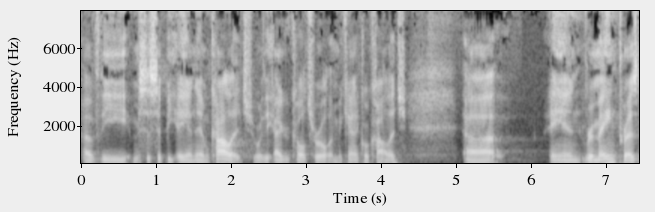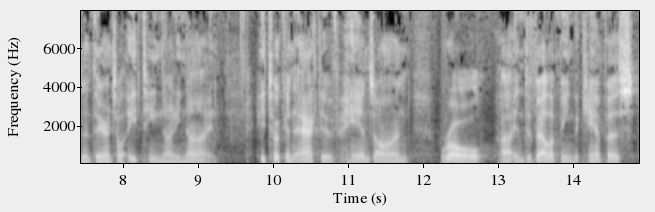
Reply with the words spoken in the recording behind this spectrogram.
of the Mississippi A&M College, or the Agricultural and Mechanical College, uh, and remained president there until 1899. He took an active, hands-on role uh, in developing the campus,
